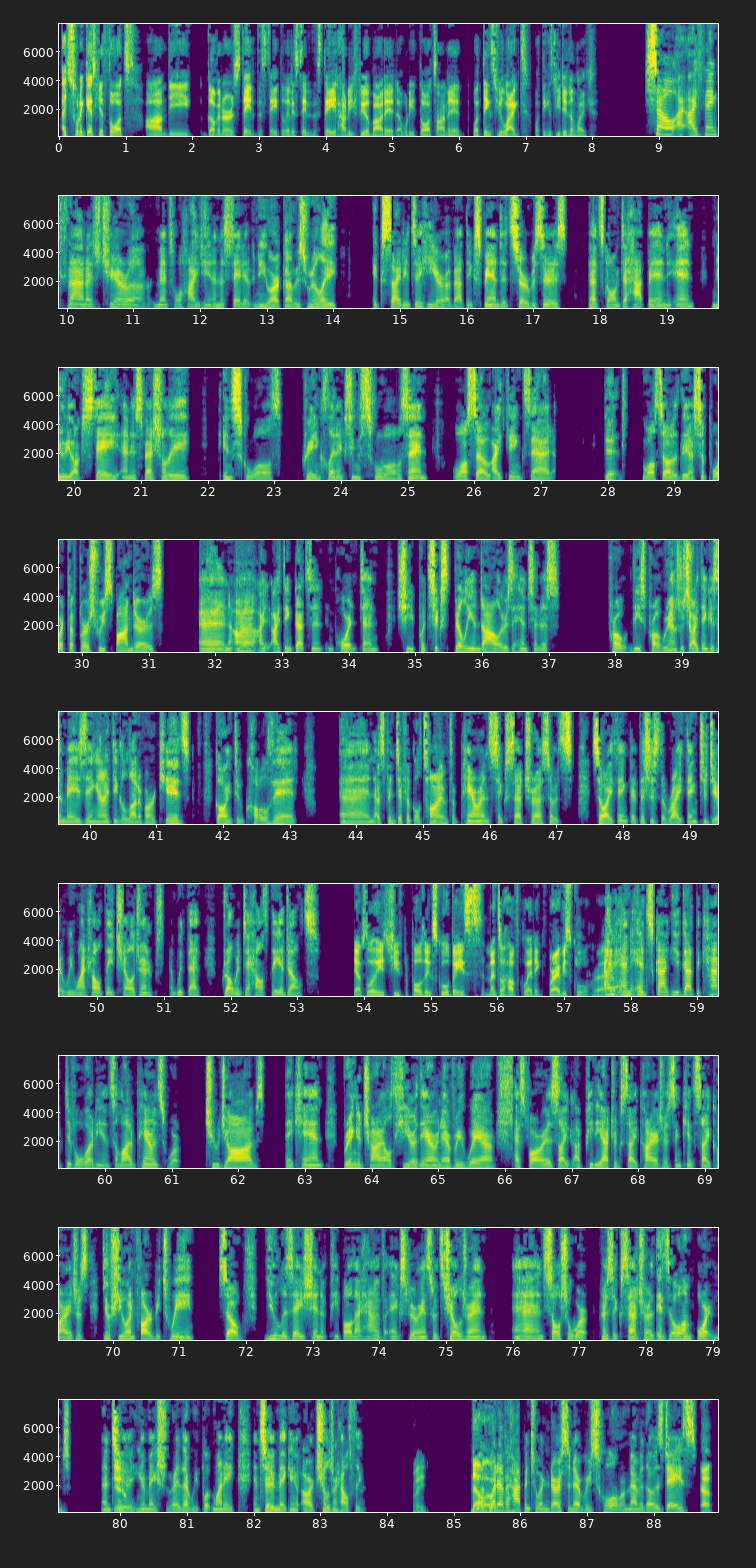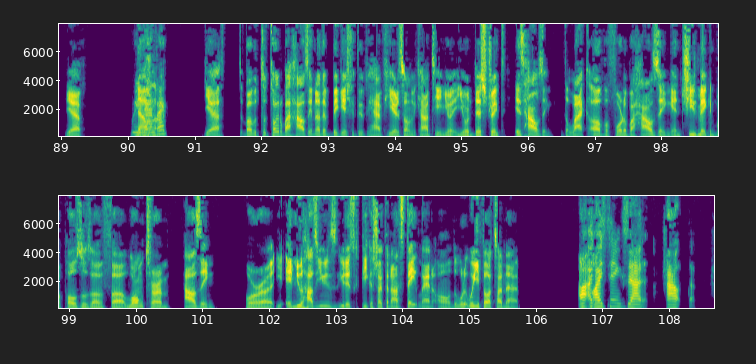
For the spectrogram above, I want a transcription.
I just want to get your thoughts on the governor's state of the state, the latest state of the state. How do you feel about it? What are your thoughts on it? What things you liked? What things you didn't like? So I, I think that as chair of mental hygiene in the state of New York, I was really excited to hear about the expanded services that's going to happen in New York state and especially in schools, creating clinics in schools. And also I think that the, also the support for first responders. And, uh, I, I think that's important. And she put $6 billion into this pro, these programs, which I think is amazing. And I think a lot of our kids going through COVID and it's been difficult time for parents, etc. So it's, so I think that this is the right thing to do. We want healthy children and with that grow into healthy adults. Yeah, absolutely. She's proposing school-based mental health clinic for every school. And, and it's got, you got the captive audience. A lot of parents work two jobs. They can bring a child here, there, and everywhere. As far as like a pediatric psychiatrist and kids psychiatrists, they're few and far between. So utilization of people that have experience with children and social workers, etc. It's all important. And to, yeah. you know, make sure that we put money into making our children healthy. Right. Now, what, uh, whatever happened to a nurse in every school? Remember those days? Yeah. Yeah. Remember? Now, uh, yeah. But talking about housing, another big issue that we have here in Sullivan County in your, in your district is housing, the lack of affordable housing. And she's making proposals of uh, long-term housing for uh, new housing units, units be constructed on state land owned. What, what are your thoughts on that? I, I think that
